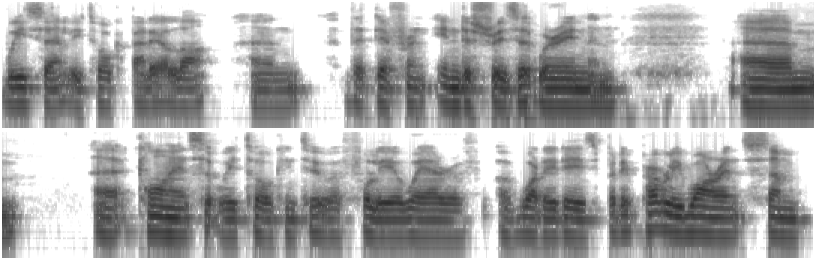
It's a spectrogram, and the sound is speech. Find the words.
we certainly talk about it a lot and the different industries that we're in and um, uh, clients that we're talking to are fully aware of, of what it is. But it probably warrants some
